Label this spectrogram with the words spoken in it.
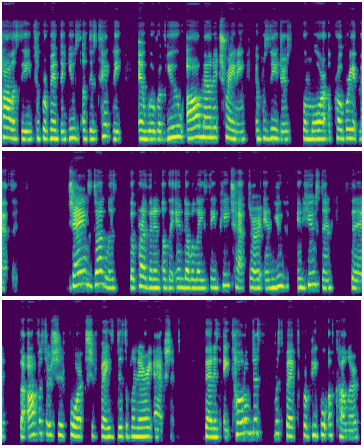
policy to prevent the use of this technique and will review all mounted training and procedures for more appropriate methods. James Douglas, the president of the NAACP chapter in, in Houston, said the officers should, for, should face disciplinary actions. That is a total disrespect for people of color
